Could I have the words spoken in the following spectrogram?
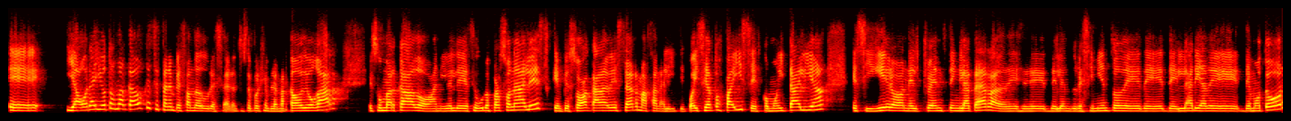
Eh, y ahora hay otros mercados que se están empezando a endurecer. Entonces, por ejemplo, el mercado de hogar es un mercado a nivel de seguros personales que empezó a cada vez ser más analítico. Hay ciertos países como Italia que siguieron el trend de Inglaterra desde el endurecimiento del área de, motor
